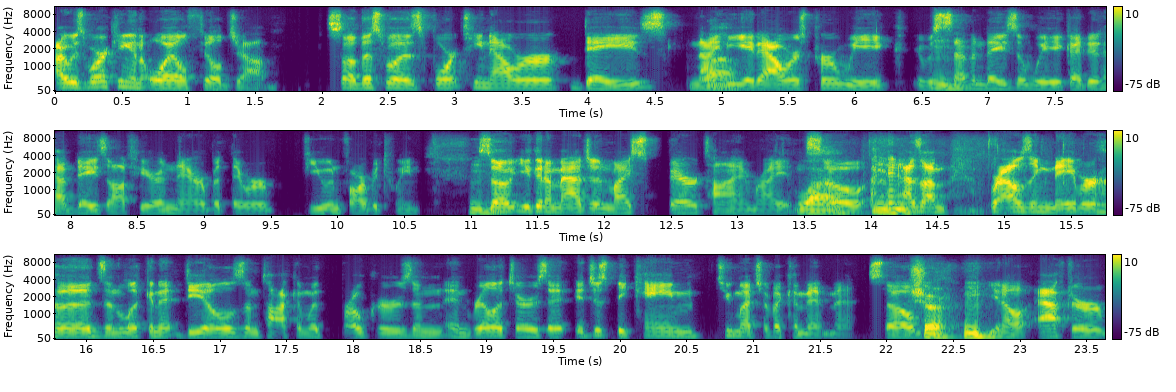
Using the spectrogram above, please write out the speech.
I was working an oil field job. So this was 14 hour days, 98 wow. hours per week. It was mm-hmm. seven days a week. I did have days off here and there, but they were few and far between. Mm-hmm. So you can imagine my spare time, right? And wow. so mm-hmm. as I'm browsing neighborhoods and looking at deals and talking with brokers and, and realtors, it, it just became too much of a commitment. So, sure. Mm-hmm. you know, after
